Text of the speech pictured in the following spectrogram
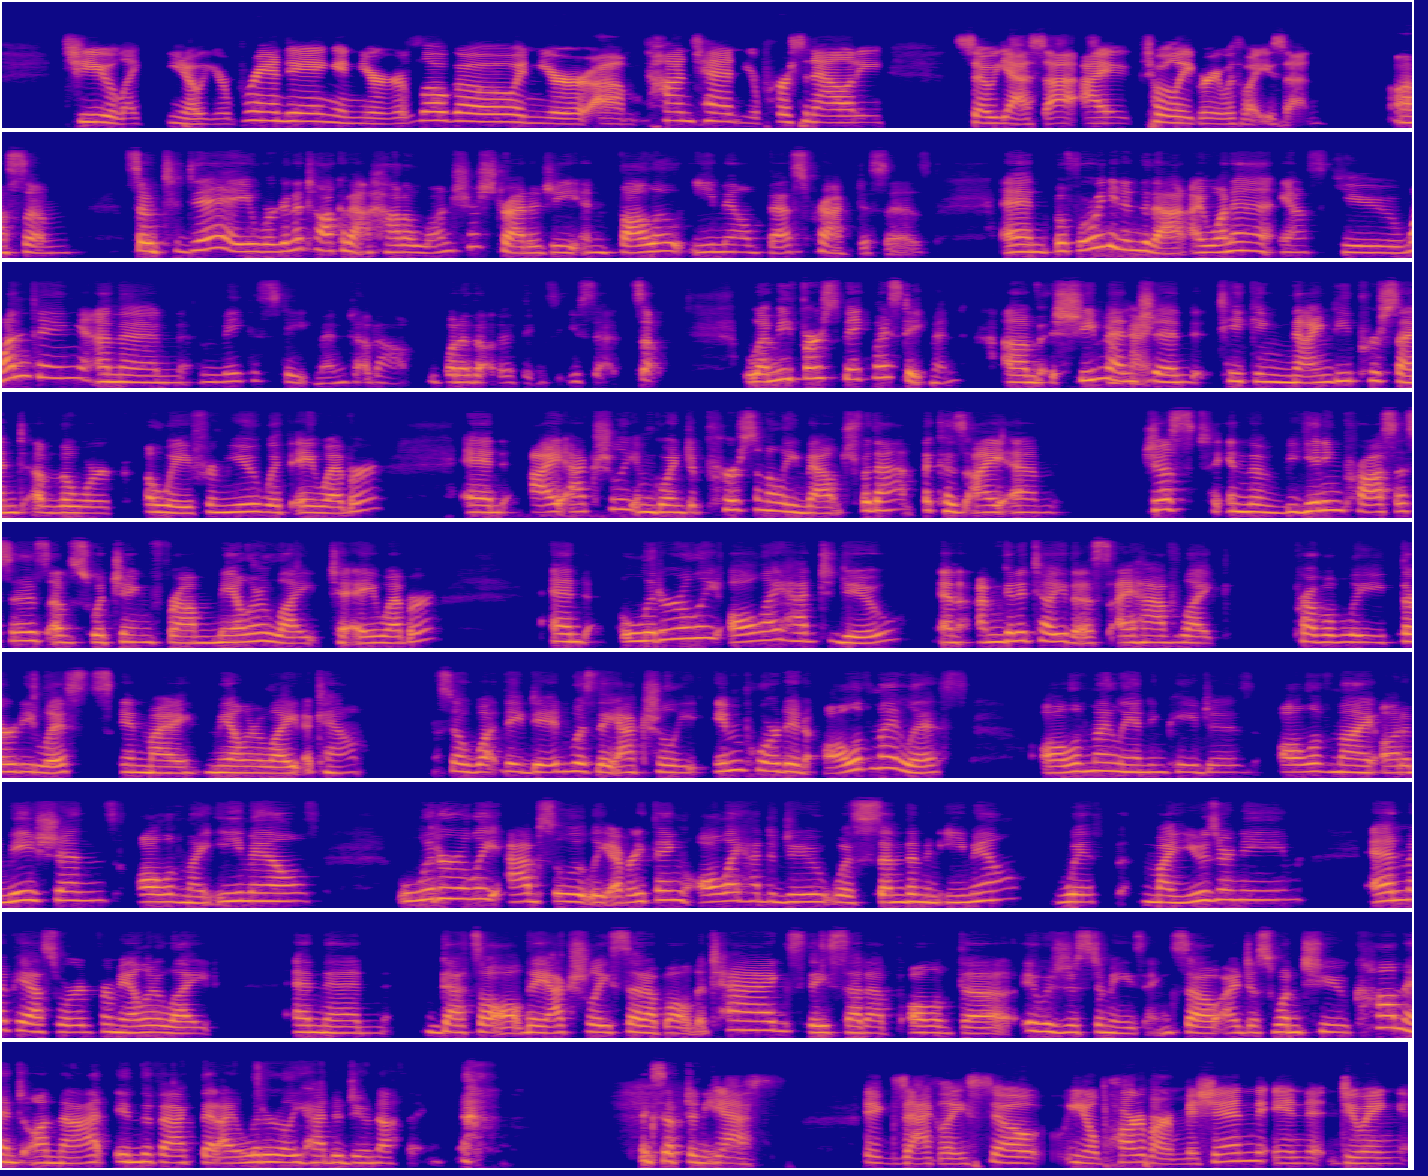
to you, like, you know, your branding and your logo and your um, content, your personality. So yes, I, I totally agree with what you said. Awesome. So, today we're going to talk about how to launch your strategy and follow email best practices. And before we get into that, I want to ask you one thing and then make a statement about one of the other things that you said. So, let me first make my statement. Um, she mentioned okay. taking 90% of the work away from you with AWeber. And I actually am going to personally vouch for that because I am just in the beginning processes of switching from MailerLite to AWeber. And literally all I had to do, and I'm going to tell you this, I have like probably 30 lists in my mailer MailerLite account. So what they did was they actually imported all of my lists, all of my landing pages, all of my automations, all of my emails, literally absolutely everything. All I had to do was send them an email with my username and my password for MailerLite. And then that's all. They actually set up all the tags, they set up all of the, it was just amazing. So I just want to comment on that in the fact that I literally had to do nothing except an email. Yes, exactly. So, you know, part of our mission in doing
